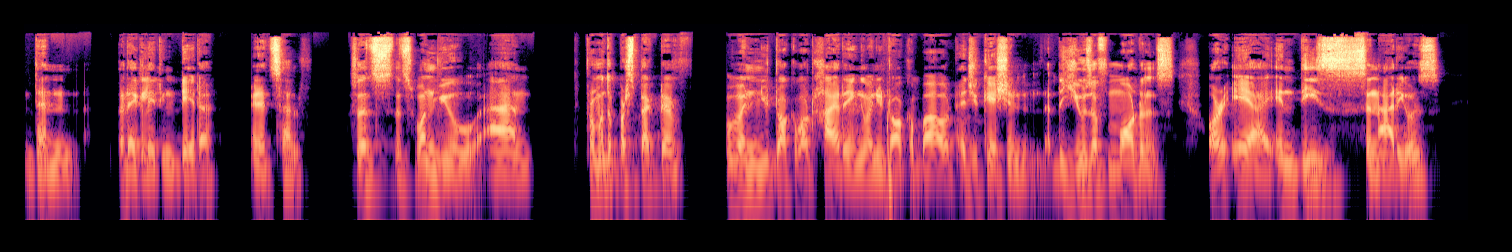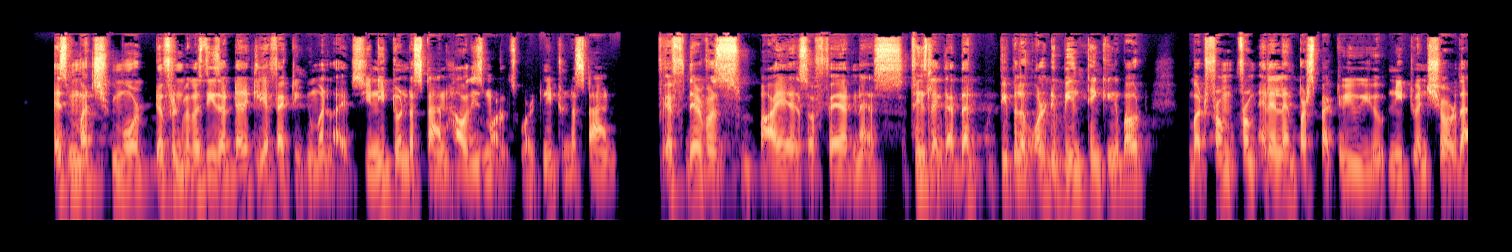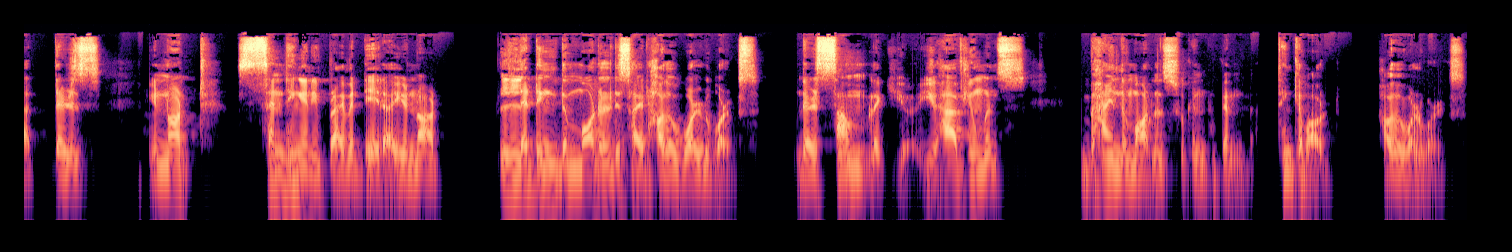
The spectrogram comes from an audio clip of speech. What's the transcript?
than regulating data in itself. So that's that's one view. And from other perspective, when you talk about hiring, when you talk about education, the use of models or AI in these scenarios is much more different because these are directly affecting human lives. You need to understand how these models work. You need to understand if there was bias or fairness, things like that, that people have already been thinking about. But from, from LLM perspective, you, you need to ensure that there is, you're not sending any private data. You're not letting the model decide how the world works. There's some, like you, you have humans behind the models who can, who can think about how the world works.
